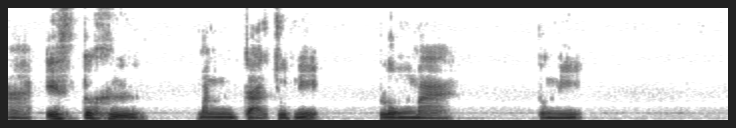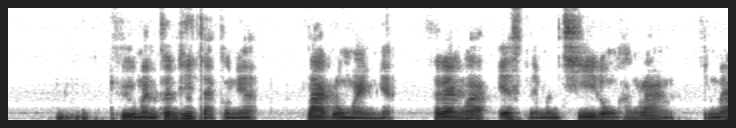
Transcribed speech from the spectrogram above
อ่า s ก็คือมันจากจุดนี้ลงมาตรงนี้ คือมันเคลื่อนที่จากตรงเนี้ยลากลงมาอย่างเงี้ย แสดงว่า s เนี่ยมันชี้ลงข้างล่าง จริงไหม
